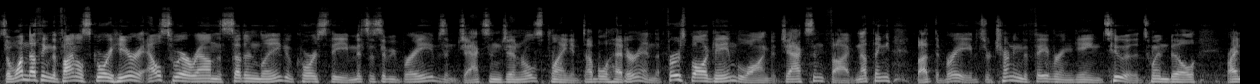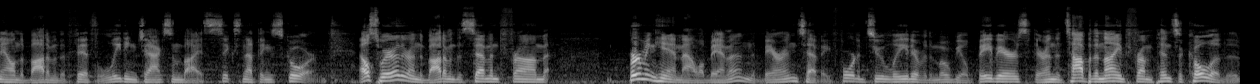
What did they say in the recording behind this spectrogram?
So 1 0 the final score here. Elsewhere around the Southern League, of course, the Mississippi Braves and Jackson Generals playing a doubleheader, and the first ball game belonged to Jackson 5 0, but the Braves returning the favor in game two of the Twin Bill, right now in the bottom of the fifth, leading Jackson by a 6 0 score. Elsewhere, they're in the bottom of the seventh from Birmingham, Alabama, and the Barons have a 4 2 lead over the Mobile Bay Bears. They're in the top of the ninth from Pensacola. The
